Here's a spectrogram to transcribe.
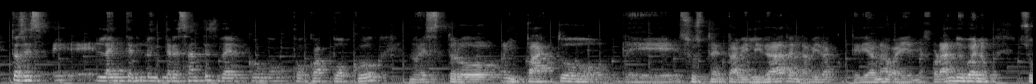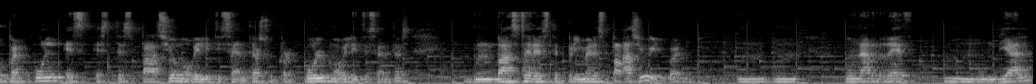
Entonces, eh, lo interesante es ver cómo poco a poco nuestro impacto de sustentabilidad en la vida cotidiana va a ir mejorando. Y bueno, Super Cool es este espacio, Mobility Center, Super Cool Mobility Centers, mm, va a ser este primer espacio y bueno, una red mundial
